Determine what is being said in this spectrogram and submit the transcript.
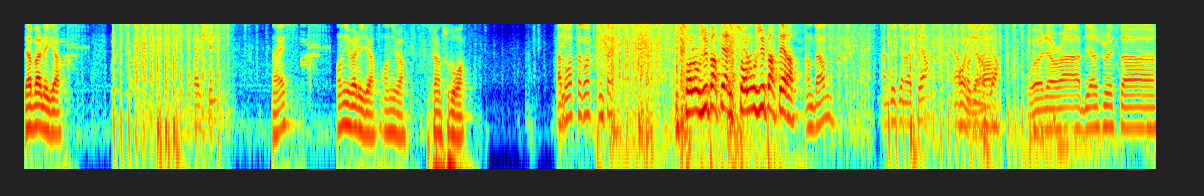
Là-bas les gars. Shield. Nice. On y va les gars, on y va. On fait un tout droit. À droite, à droite, contact. Ils sont allongés par terre, ils sont allongés par terre. Un down. Un deuxième à terre. Et un Oh troisième à terre. Les rats, bien joué ça.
